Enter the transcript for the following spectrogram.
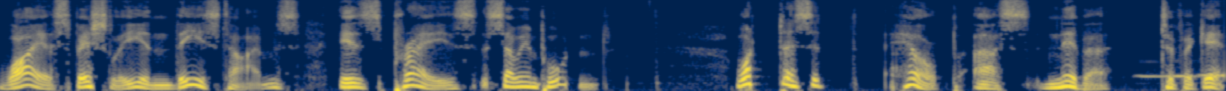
Why, especially in these times, is praise so important? What does it help us never to forget?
